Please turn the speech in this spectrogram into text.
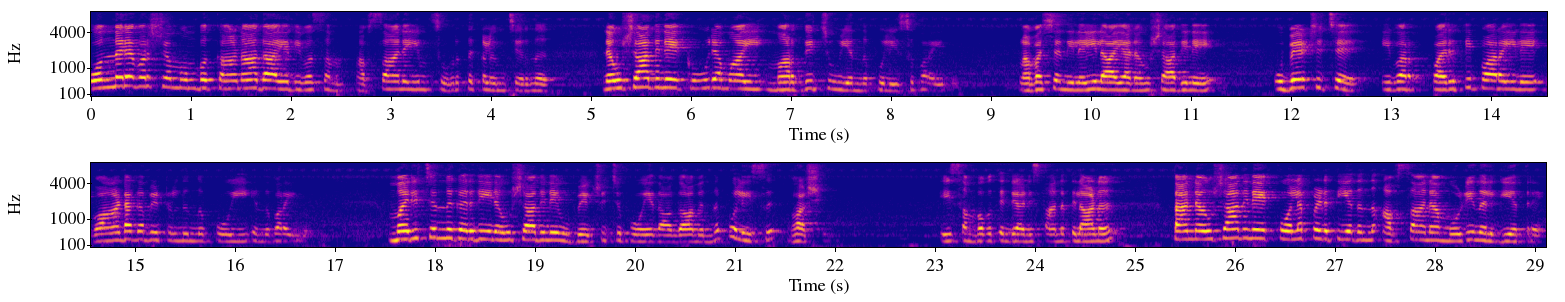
ഒന്നര വർഷം മുമ്പ് കാണാതായ ദിവസം അഫ്സാനയും സുഹൃത്തുക്കളും ചേർന്ന് നൌഷാദിനെ ക്രൂരമായി മർദ്ദിച്ചു എന്ന് പോലീസ് പറയുന്നു. അവശ നിലയിലായ നൌഷാദിനെ ഉപേക്ഷിച്ച് ഇവർ പരുത്തിപ്പാറയിലെ വാടക വീട്ടിൽ നിന്ന് പോയി എന്ന് പറയുന്നു. മരിച്ചെന്ന് കരുതി നൌഷാദിനെ ഉപേക്ഷിച്ചു പോയതാകാമെന്ന് പോലീസ് ഭാഷ്യം. ഈ സംഭവത്തിന്റെ അടിസ്ഥാനത്തിലാണ് താൻ നൌഷാദിനെ കൊലപ്പെടുത്തിയതെന്ന് അഫ്സാന മൊഴി നൽകിയത്രേ.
